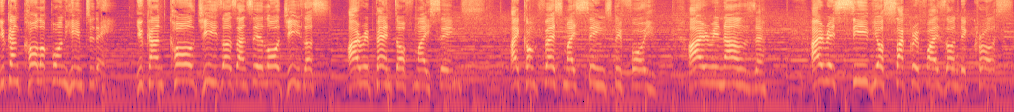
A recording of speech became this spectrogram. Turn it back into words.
you can call upon Him today. You can call Jesus and say, Lord Jesus, I repent of my sins. I confess my sins before you. I renounce them. I receive your sacrifice on the cross.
